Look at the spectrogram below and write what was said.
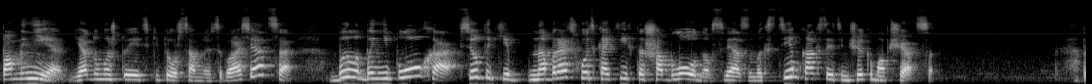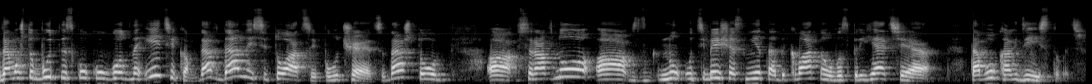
по мне, я думаю, что этики тоже со мной согласятся, было бы неплохо все-таки набрать хоть каких-то шаблонов, связанных с тем, как с этим человеком общаться. Потому что будь ты сколько угодно этиком, да, в данной ситуации получается, да, что а, все равно а, ну, у тебя сейчас нет адекватного восприятия того, как действовать.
